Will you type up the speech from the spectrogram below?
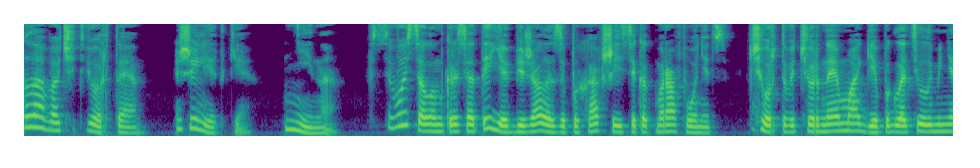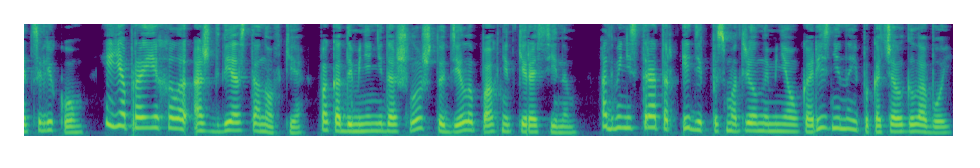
Глава четвертая. Жилетки. Нина. В свой салон красоты я вбежала запыхавшаяся, как марафонец. Чёртова черная магия поглотила меня целиком, и я проехала аж две остановки, пока до меня не дошло, что дело пахнет керосином. Администратор Эдик посмотрел на меня укоризненно и покачал головой,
